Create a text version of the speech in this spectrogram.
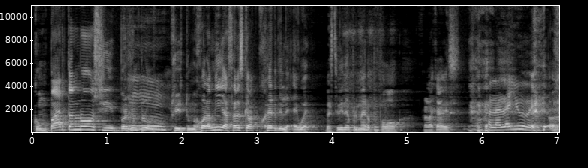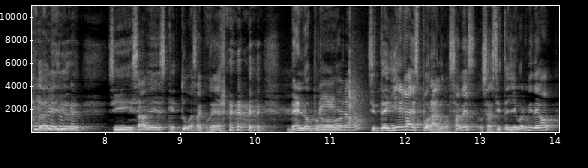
Compártanos si, por ejemplo, si tu mejor amiga sabes que va a coger, dile, eh, güey, ve este video primero, por favor. La cabes. Ojalá le ayude. Ojalá le ayude. Si sabes que tú vas a coger, velo, por favor. Si te llega es por algo, ¿sabes? O sea, si te llegó el video,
